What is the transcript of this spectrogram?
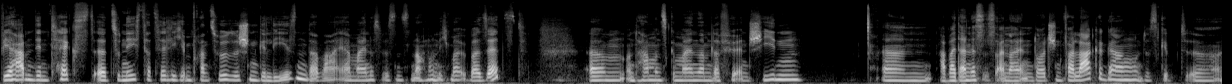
Wir haben den Text äh, zunächst tatsächlich im Französischen gelesen. Da war er meines Wissens nach noch nicht mal übersetzt ähm, und haben uns gemeinsam dafür entschieden, ähm, aber dann ist es an einen deutschen Verlag gegangen und es gibt äh,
